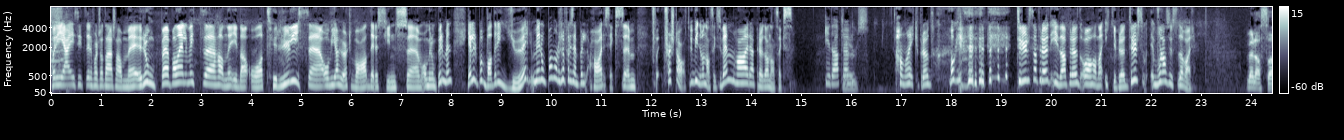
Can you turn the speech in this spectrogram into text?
For jeg sitter fortsatt her sammen med rumpepanelet mitt, Hanne, Ida og Truls. Og vi har hørt hva dere syns eh, om rumper, men jeg lurer på hva dere gjør med rumpa når dere f.eks. har sex. Eh, Først av alt, vi begynner med analsex. Hvem har prøvd analsex? Ida har prøvd. Han har ikke prøvd. Ok. Truls har prøvd, Ida har prøvd, og han har ikke prøvd. Truls, hvordan syns du det var? Vel, altså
